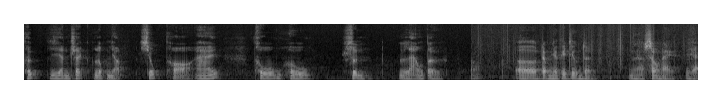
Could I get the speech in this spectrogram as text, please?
thức danh sắc lục nhập xúc thọ ái thủ hữu sinh lão tử ở trong những cái chương trình à, sau này dạ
